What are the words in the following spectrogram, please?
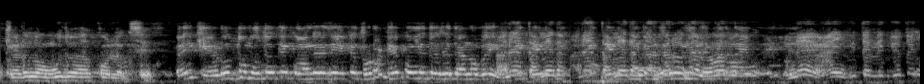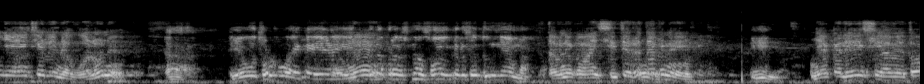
ખેડૂતનો મુદ્દો છે. મુદ્દો કે કોંગ્રેસે એક થોડો ઠેકો લીધો છે દાનુભાઈ અરે તમે તો- તમે કરો ને તો બોલો ને. હા. એવું થોડું હોય કે એને. પ્રશ્નો સોલ્વ કરશે દુનિયામાં. તમને કહું અહીં સિત્તેર હતા કે નહીં? ત્યાં કાલે એસી આવે તો?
